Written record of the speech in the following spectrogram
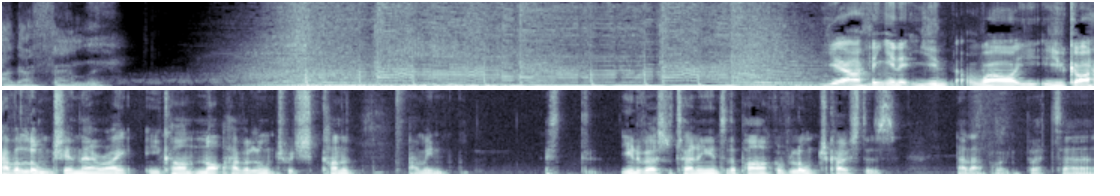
I got family. Yeah, I think you you well you, you've got to have a launch in there, right? You can't not have a launch, which kind of, I mean, it's Universal turning into the park of launch coasters at that point. But uh,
